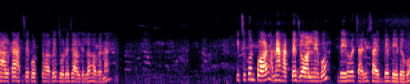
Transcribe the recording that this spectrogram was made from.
হালকা আঁচে করতে হবে, জোরে জাল দিলে হবে না। কিছুক্ষণ পর আমি হাতে জল নেব, দিয়ে এইভাবে চারি সাইড দিয়ে দিয়ে দেবো।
